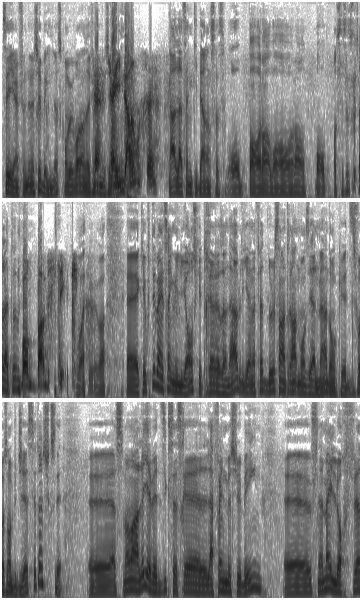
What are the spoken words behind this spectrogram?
sais, un film de Monsieur Bean, là, ce qu'on veut voir dans un film Quand, de Monsieur quand il Bean. danse, hein. Ah, la scène qui danse, ça, c'est... Oh, c'est ça, c'est ça la tune? Stick. Ouais, ouais, ouais. Euh, qui a coûté 25 millions, ce qui est très raisonnable. Il en a fait 230 mondialement, donc euh, 10 fois son budget. C'est un succès. Euh, à ce moment-là, il avait dit que ce serait la fin de Monsieur Bean. Euh, finalement, il l'a refait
